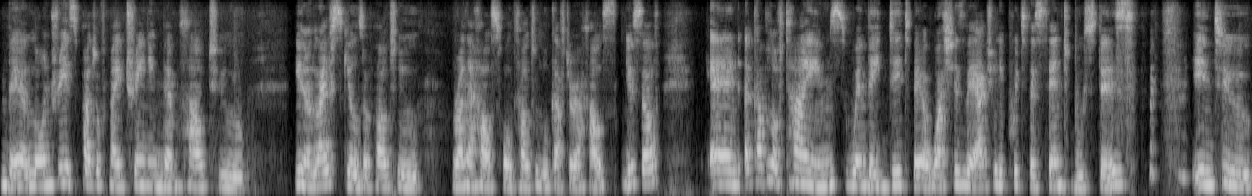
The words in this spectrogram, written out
their laundry it's part of my training them how to you know life skills of how to run a household how to look after a house yourself and a couple of times when they did their washes, they actually put the scent boosters into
